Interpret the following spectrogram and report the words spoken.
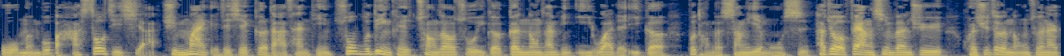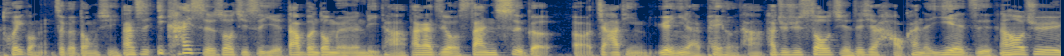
我们不把它收集起来去卖给这些各大餐厅？说不定可以创造出一个跟农产品以外的一个不同的商业模式。他就非常兴奋去回去这个农村来推广这个东西，但是一开始的时候其实也大部分都没有人理他，大概只有三四个。呃，家庭愿意来配合他，他就去收集了这些好看的叶子，然后去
